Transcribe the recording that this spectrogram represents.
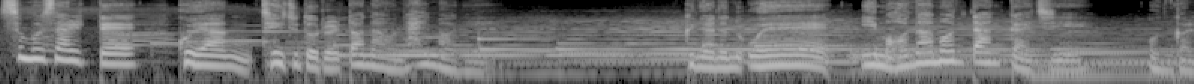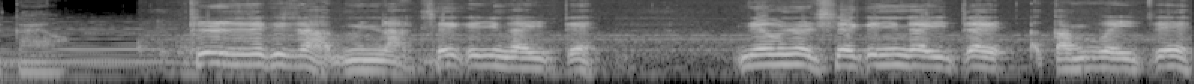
스무 살 때 고향 제주도를 떠나온 할머니. 그녀는 왜 이 머나먼 땅까지 온 걸까요? 들으기다 민나 세균인가 있대 自分の責任が痛い看護がいて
